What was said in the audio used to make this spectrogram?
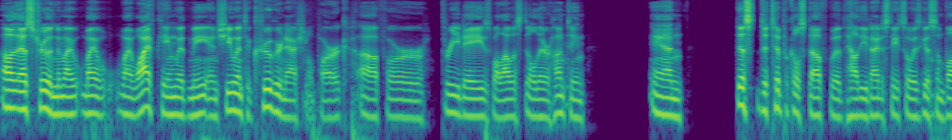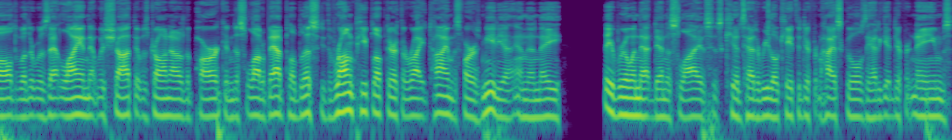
Oh, that's true. And my, my, my wife came with me, and she went to Kruger National Park uh, for three days while I was still there hunting. And this the typical stuff with how the United States always gets involved, whether it was that lion that was shot that was drawn out of the park, and just a lot of bad publicity. The wrong people up there at the right time as far as media, and then they they ruined that dentist's lives. His kids had to relocate to different high schools. They had to get different names.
